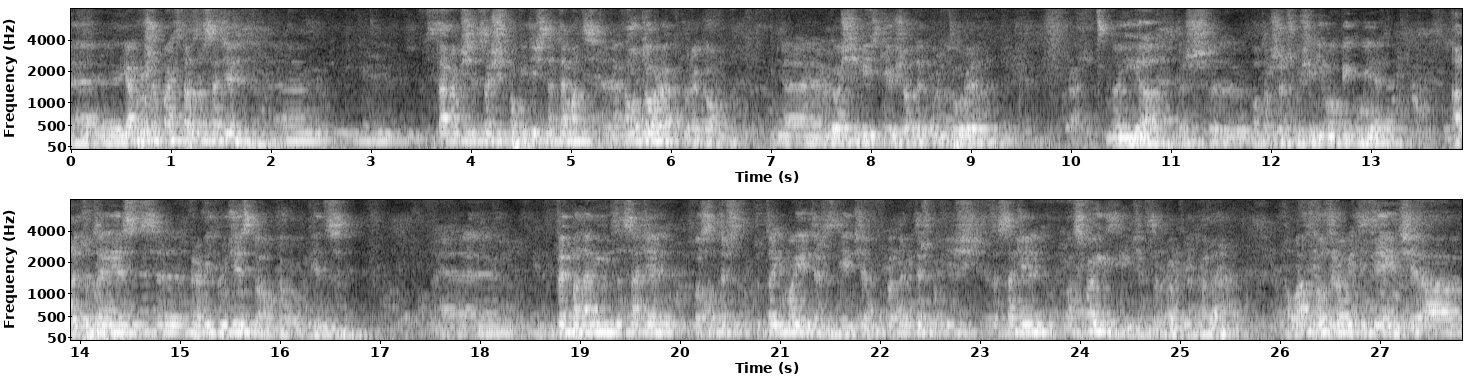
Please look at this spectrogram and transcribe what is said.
E, ja proszę Państwa w zasadzie e, staram się coś powiedzieć na temat autora, którego e, gości Miejski Ośrodek Kultury. No i ja też e, po troszeczku się nim opiekuję, ale tutaj jest e, prawie 20 autorów, więc e, wypada mi w zasadzie, bo są też tutaj moje też zdjęcia, wypada mi też powiedzieć w zasadzie o swoich zdjęciach cokolwiek, ale no łatwo zrobić zdjęcie, a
